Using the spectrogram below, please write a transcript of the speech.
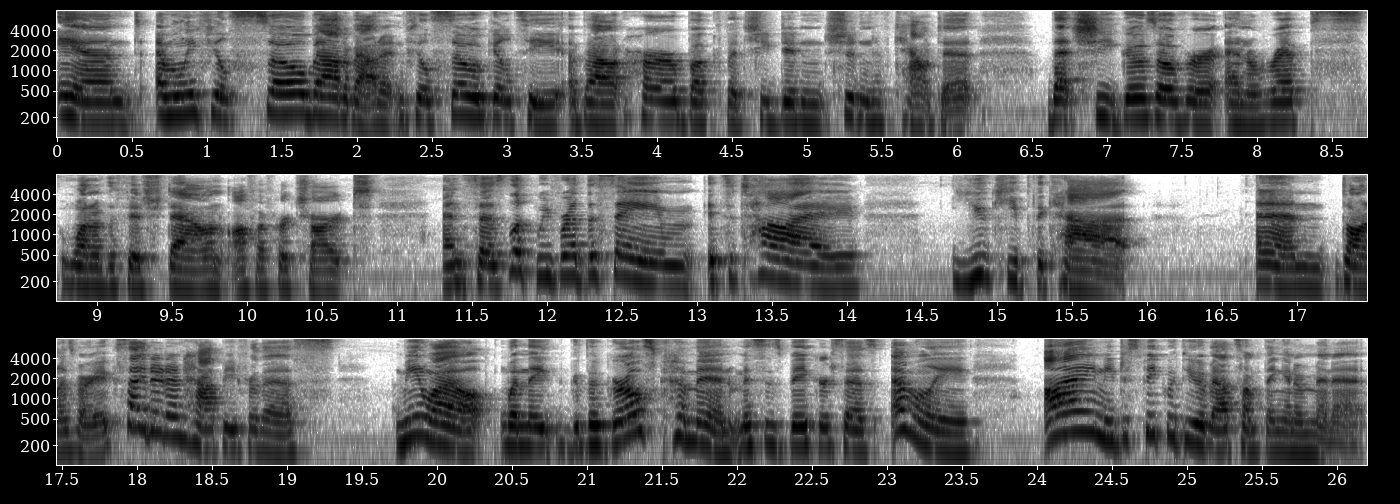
and Emily feels so bad about it and feels so guilty about her book that she didn't shouldn't have counted that she goes over and rips one of the fish down off of her chart and says, "Look, we've read the same. It's a tie. You keep the cat." And Dawn is very excited and happy for this. Meanwhile, when they the girls come in, Mrs. Baker says, "Emily, I need to speak with you about something in a minute."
